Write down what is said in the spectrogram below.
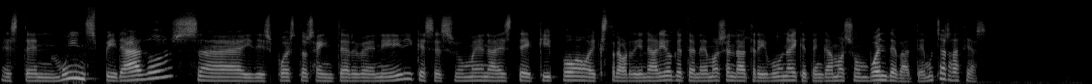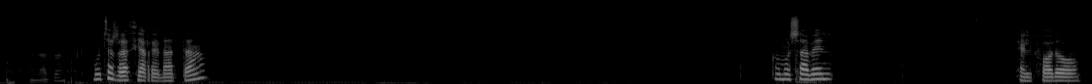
estén muy inspirados eh, y dispuestos a intervenir y que se sumen a este equipo extraordinario que tenemos en la tribuna y que tengamos un buen debate. Muchas gracias. Muchas gracias, Renata. Como saben, el foro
